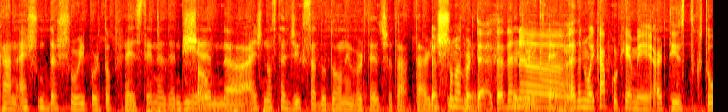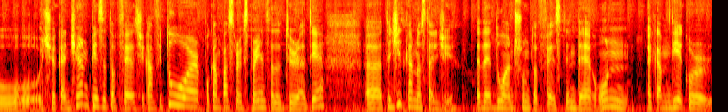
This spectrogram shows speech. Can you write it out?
kanë aq shumë dashuri për Top Festin edhe ndihen uh, aq nostalgjikë sa do donin vërtet që ta ta rishihnin. Është shumë e vërtetë, edhe në edhe në Wake Up kur kemi artistë këtu që kanë qenë pjesë e Top Fest, që kanë fituar, apo kanë pasur eksperienca të tyre atje, të gjithë kanë nostalgji dhe e duan shumë Top Festin dhe unë e kam ndjekur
